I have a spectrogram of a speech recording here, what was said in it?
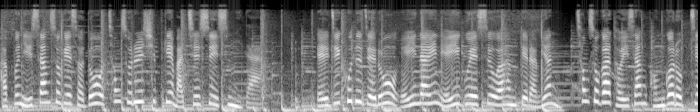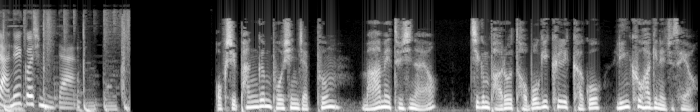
바쁜 일상 속에서도 청소를 쉽게 마칠 수 있습니다. LG 코드 제로 A9 A9S와 함께라면 청소가 더 이상 번거롭지 않을 것입니다. 혹시 방금 보신 제품 마음에 드시나요? 지금 바로 더보기 클릭하고 링크 확인해 주세요.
